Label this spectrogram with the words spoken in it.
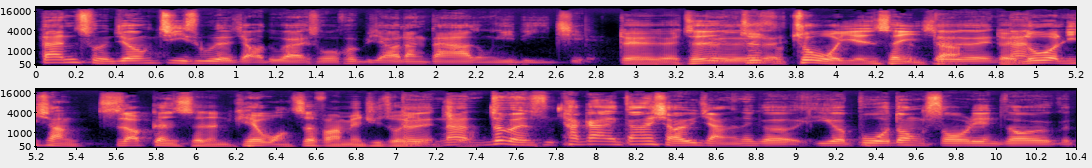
单纯就用技术的角度来说，会比较让大家容易理解。对对对，这是就是就我延伸一下，对对对如果你想知道更深的，你可以往这方面去做对，研究。那这本书，他刚才刚刚小玉讲的那个一个波动收敛之后，有个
